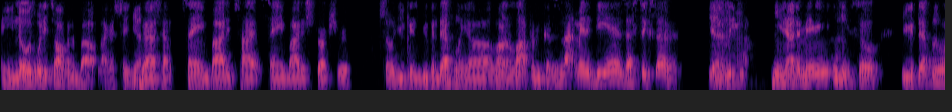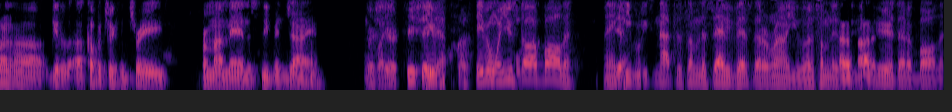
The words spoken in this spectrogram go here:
And he knows what he's talking about. Like I said, you Yeah. guys have the same body type, same body structure. So you can, you can definitely, uh, learn a lot from him because there's not many DNs that's six, seven. Yeah. league. You know what I mean? So you could definitely learn, uh, get a, a couple trick and trades from my man, the sleeping giant. For sure. Appreciate Even- that. Even when you start balling, man, Yeah. keep reaching out to some of the savvy vets that are around you or some of the, about the peers that are balling.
